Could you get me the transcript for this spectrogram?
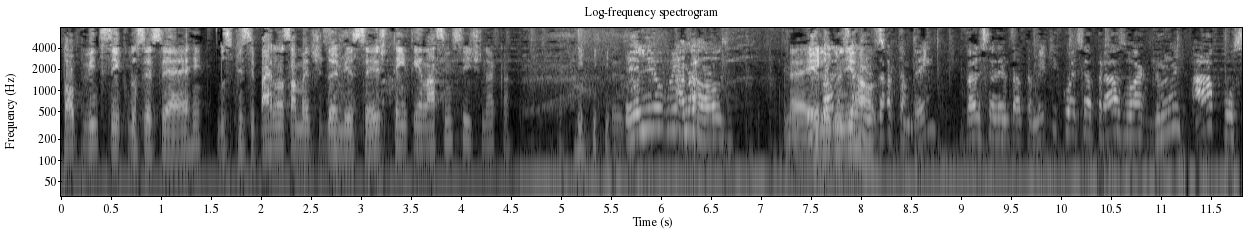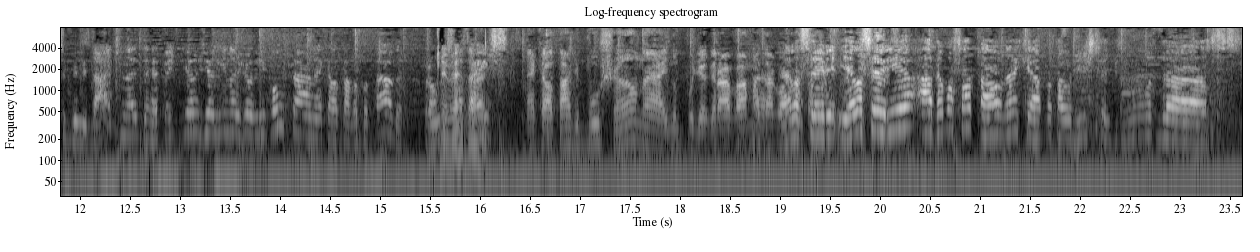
top 25 do CCR, dos principais lançamentos de 2006, tem, tem lá Sin City, né, cara? Ele e o Greenhouse. É, E ele é o vale Grindhouse. salientar também, vale salientar também que com esse atraso há, grande, há possibilidade, né, de repente, de Angelina Jolie voltar, né, que ela estava cotada para um É dos verdade. papéis. é que ela tava de buchão, né? Aí não podia gravar, mas agora. Ela tá seria, e ela seria a Dama Fatal, né? Que é a protagonista de uma das,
